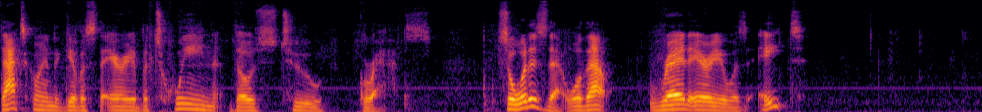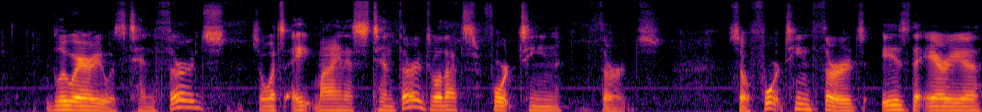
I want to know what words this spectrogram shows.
that's going to give us the area between those two graphs. So what is that? Well, that red area was 8. Blue area was 10 thirds. So what's 8 minus 10 thirds? Well, that's 14 thirds. So 14 thirds is the area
